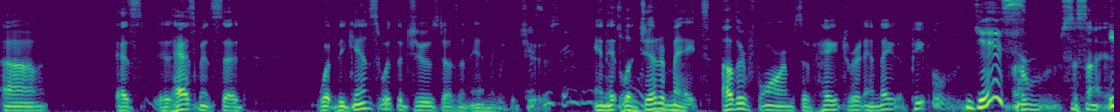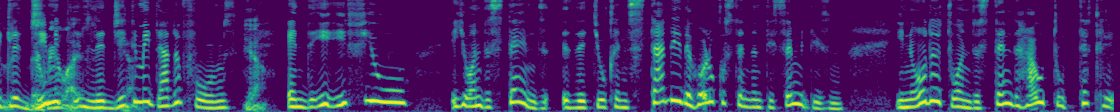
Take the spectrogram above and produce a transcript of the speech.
uh, as it has been said, what begins with the Jews doesn't end with the Jews, with and the it legitimates other forms of hatred, and they people Yes. are society It they legit- yeah. legitimate other forms. Yeah. And if you you understand that you can study the Holocaust and anti-Semitism in order to understand how to tackle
